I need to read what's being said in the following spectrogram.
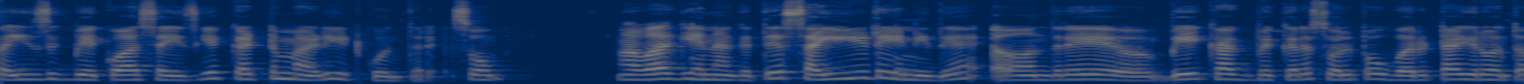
ಸೈಜಿಗೆ ಬೇಕೋ ಆ ಸೈಜ್ಗೆ ಕಟ್ ಮಾಡಿ ಇಟ್ಕೊತಾರೆ. ಸೊ ಅವಾಗ ಏನಾಗುತ್ತೆ ಸೈಡ್ ಏನಿದೆ ಅಂದರೆ ಬೇಕಾಗಬೇಕಾದ್ರೆ ಸ್ವಲ್ಪ ಒರಟಾಗಿರುವಂಥ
